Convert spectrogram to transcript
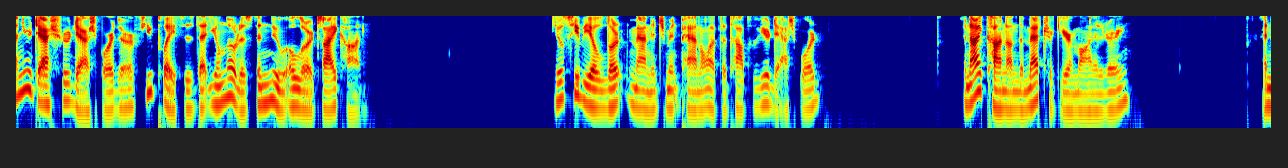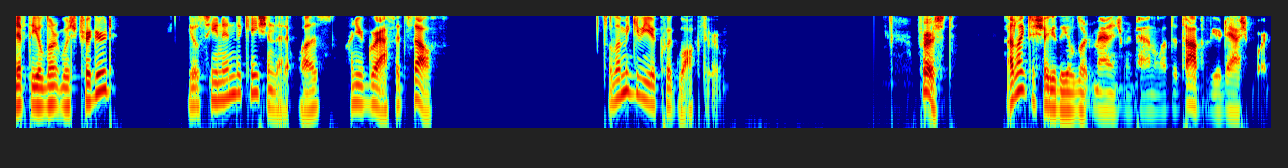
On your Dasheroo dashboard, there are a few places that you'll notice the new Alerts icon. You'll see the Alert Management panel at the top of your dashboard, an icon on the metric you're monitoring, and if the alert was triggered, you'll see an indication that it was on your graph itself. So let me give you a quick walkthrough. First, I'd like to show you the Alert Management panel at the top of your dashboard.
